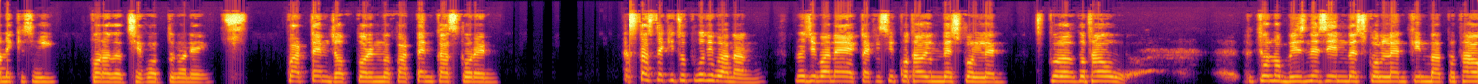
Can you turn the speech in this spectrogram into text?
অনেক কিছুই করা যাচ্ছে বর্তমানে। পার্ট টাইম জব করেন বা পার্ট টাইম কাজ করেন। আস্তে আস্তে কিছু পুঁজি বানান পুঁজি বানায় একটা কিছু কোথাও ইনভেস্ট করলেন কোথাও কোনো বিজনেসে ইনভেস্ট করলেন কিংবা কোথাও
